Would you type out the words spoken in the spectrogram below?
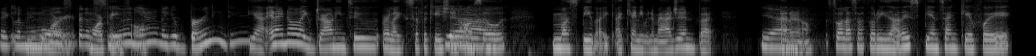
Like la mierda de More- more painful. Yeah, like you're burning, dude. yeah, and I know like drowning too or like suffocation Yeah. also must be like I can't even imagine, but Yeah. I don't know. So las autoridades piensan que fue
